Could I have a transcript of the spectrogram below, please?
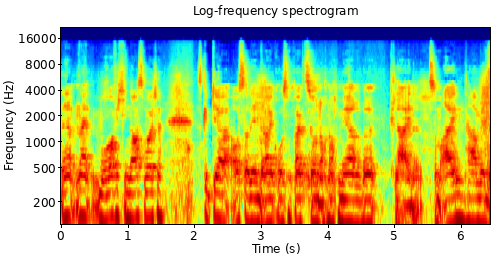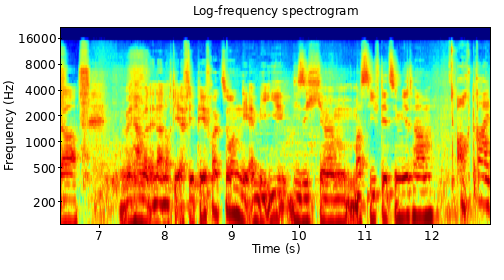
Äh, nein, worauf ich hinaus wollte, es gibt ja außer den drei großen Fraktionen auch noch mehrere kleine. Zum einen haben wir da, wen haben wir denn da noch? Die FDP-Fraktion, die MBI, die sich ähm, massiv dezimiert haben. Auch drei.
